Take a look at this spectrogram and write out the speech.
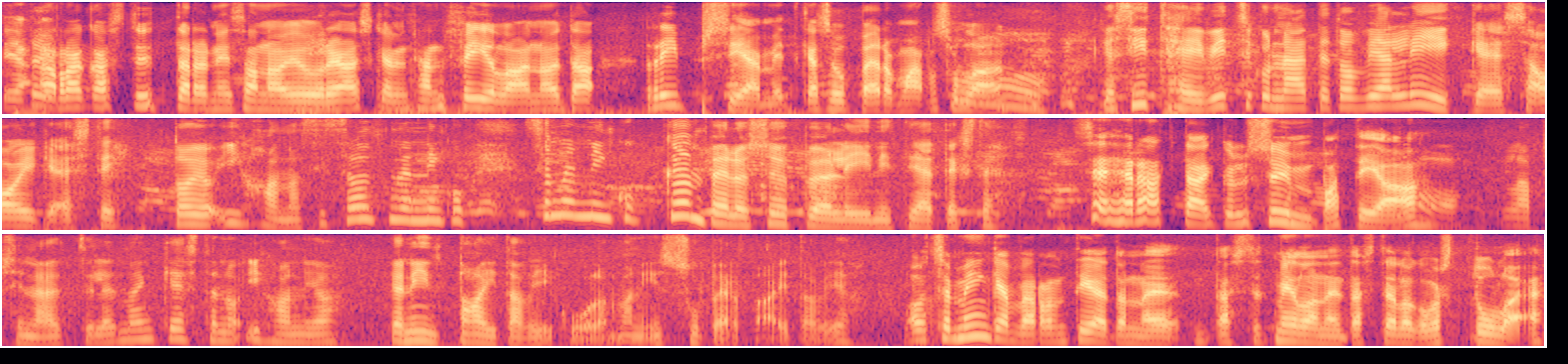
Ja rakas tyttäreni sanoi juuri äsken, että hän fiilaa noita ripsiä, mitkä Supermarsulla on. Joo. Ja sit hei vitsi, kun näette, että on vielä liikkeessä oikeesti. Toi on ihana. Siis se on semmonen niinku, semmonen niinku kömpelösöpöliini, te? Se herättää kyllä sympatiaa. Lapsi näytti että mä en kestänyt ihania. Ja niin taitavia kuulemma, niin supertaitavia. Oletko minkä verran tietoinen tästä, että millainen tästä elokuvasta tulee?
